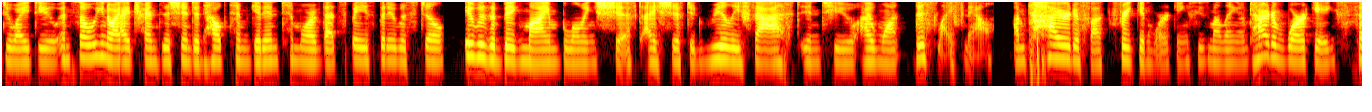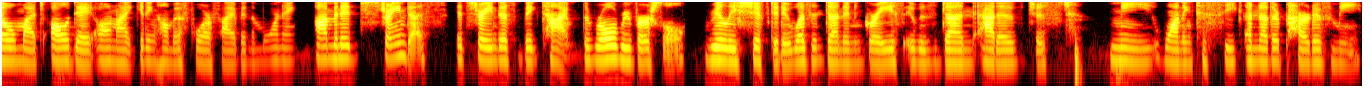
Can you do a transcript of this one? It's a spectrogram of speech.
do I do? And so, you know, I transitioned and helped him get into more of that space, but it was still, it was a big mind blowing shift. I shifted really fast into, I want this life now. I'm tired of fuck freaking working. Excuse my language. I'm tired of working so much all day, all night, getting home at four or five in the morning. Um, and it strained us. It strained us big time. The role reversal really shifted. It wasn't done in grace. It was done out of just me wanting to seek another part of me.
